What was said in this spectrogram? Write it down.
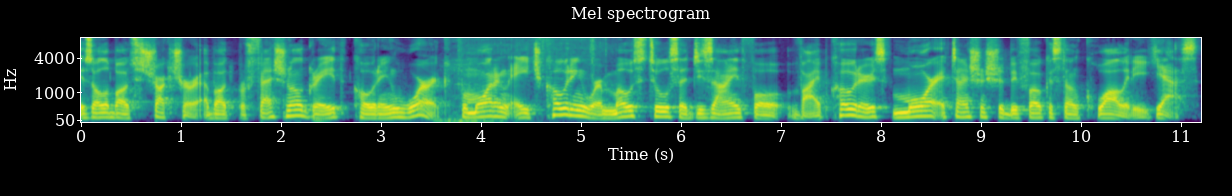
is all about structure, about professional grade coding work. For modern age coding, where most tools are designed for vibe coders, more attention should be focused on quality. Yes,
